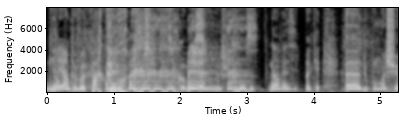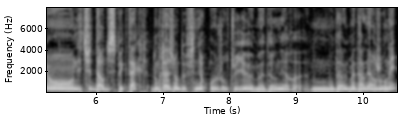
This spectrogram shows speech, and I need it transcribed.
Quel Non. est un peu votre parcours Tu commences ou je commence Non, vas-y. Ok. Euh, du coup, moi, je suis en études d'art du spectacle. Donc là, je viens de finir aujourd'hui euh, ma, dernière, euh, mon der- ma dernière journée.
